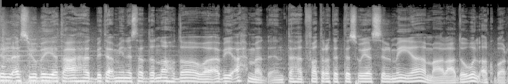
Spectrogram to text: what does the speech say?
الأثيوبي يتعهد بتأمين سد النهضة وأبي أحمد انتهت فترة التسوية السلمية مع العدو الأكبر.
